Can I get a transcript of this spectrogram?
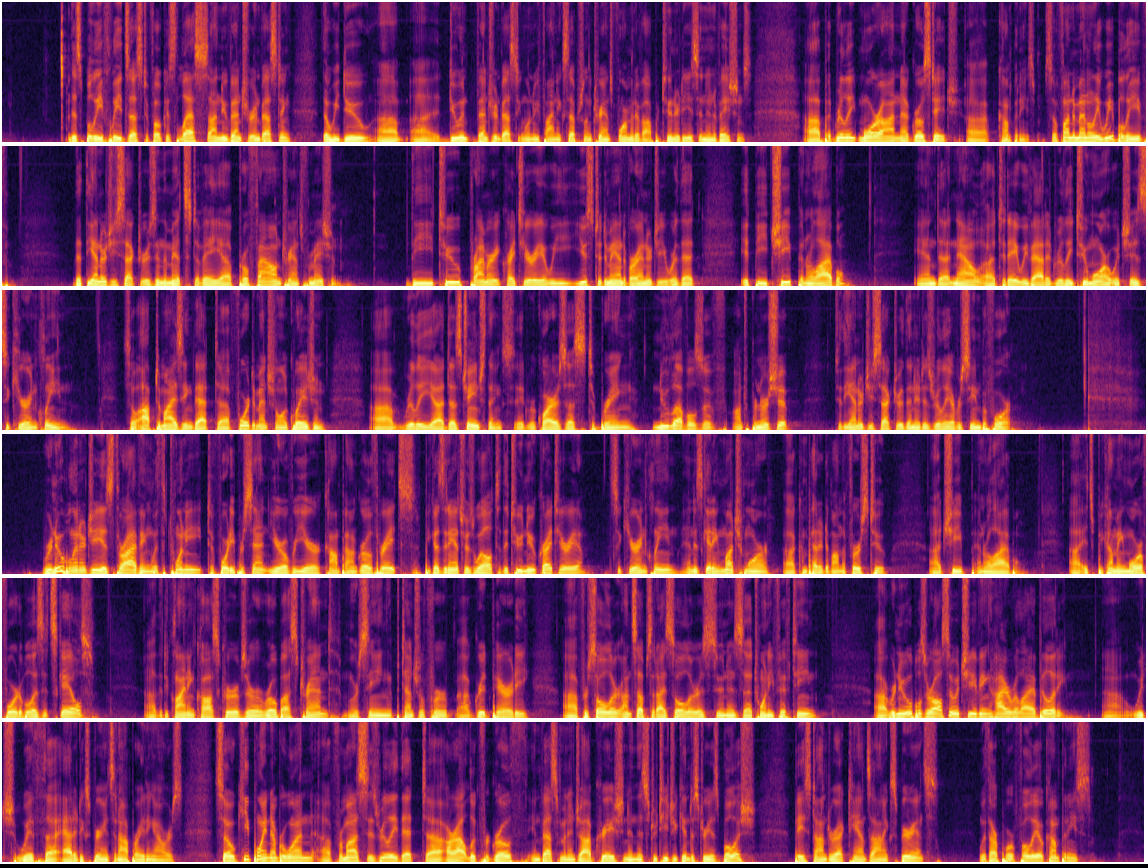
This belief leads us to focus less on new venture investing, though we do uh, uh, do in venture investing when we find exceptionally transformative opportunities and innovations, uh, but really more on growth stage companies. So fundamentally, we believe that the energy sector is in the midst of a uh, profound transformation. The two primary criteria we used to demand of our energy were that it be cheap and reliable, and uh, now uh, today we've added really two more, which is secure and clean. So optimizing that uh, four-dimensional equation uh, really uh, does change things. It requires us to bring new levels of entrepreneurship to the energy sector than it has really ever seen before. Renewable energy is thriving with 20 to 40 percent year-over-year compound growth rates because it answers well to the two new criteria, secure and clean, and is getting much more uh, competitive on the first two, uh, cheap and reliable. Uh, it's becoming more affordable as it scales. Uh, the declining cost curves are a robust trend. We're seeing the potential for uh, grid parity uh, for solar, unsubsidized solar, as soon as uh, 2015. Uh, renewables are also achieving higher reliability, uh, which with uh, added experience and operating hours. So, key point number one uh, from us is really that uh, our outlook for growth, investment, and job creation in this strategic industry is bullish, based on direct hands-on experience with our portfolio companies,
